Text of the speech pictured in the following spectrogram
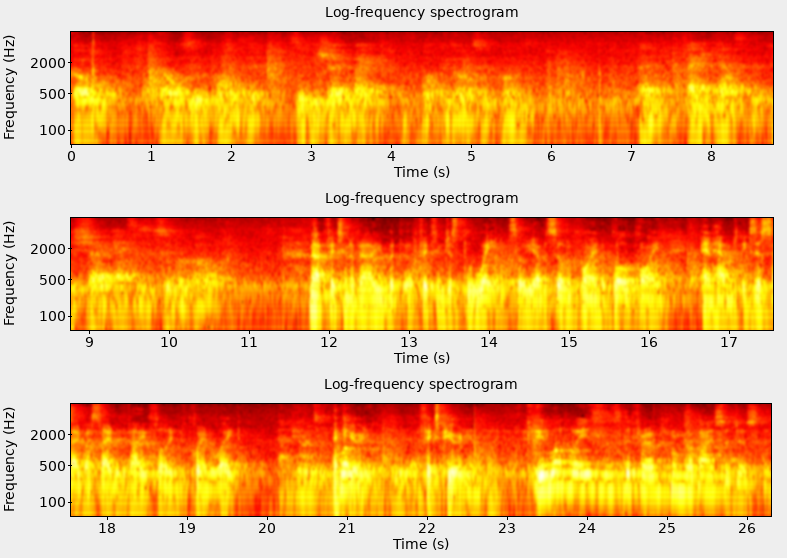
gold, gold and silver coins that simply show the weight of what the gold and silver coins? And bank accounts that just show ounces of silver or gold? Not fixing a value, but uh, fixing just the weight. So you have a silver coin, a gold coin, and have them exist side by side with the value floating according to weight And purity. and Well- purity, fixed purity and weight. in what ways is this different from what I suggested?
